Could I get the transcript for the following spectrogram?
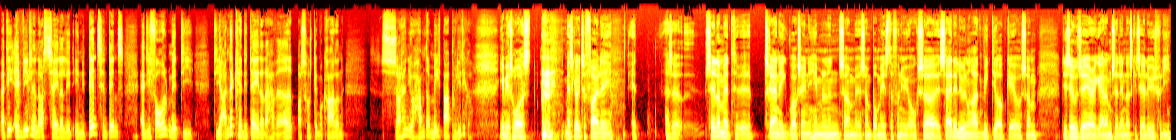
at det er i virkeligheden også taler lidt ind i den tendens, at i forhold med de, de andre kandidater, der har været, også hos demokraterne, så er han jo ham, der er mest bare politiker. Jamen, jeg tror også, man skal jo ikke tage fejl af, at altså, selvom at øh, træerne ikke vokser ind i himlen som, øh, som borgmester for New York, så, så er det alligevel en ret vigtig opgave, som det ser ud til, at Eric Adams er den, der skal til at løse, fordi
